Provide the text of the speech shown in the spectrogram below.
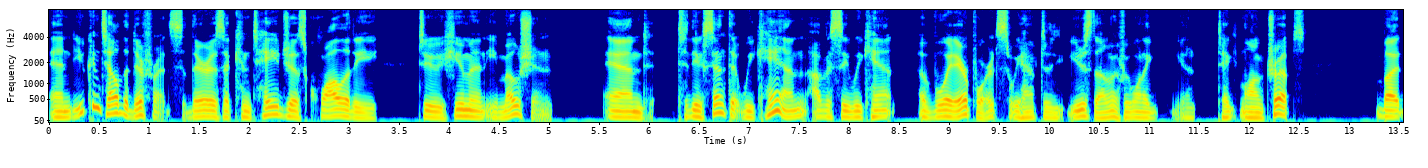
and you can tell the difference. There is a contagious quality to human emotion, and to the extent that we can, obviously, we can't avoid airports. We have to use them if we want to you know, take long trips but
